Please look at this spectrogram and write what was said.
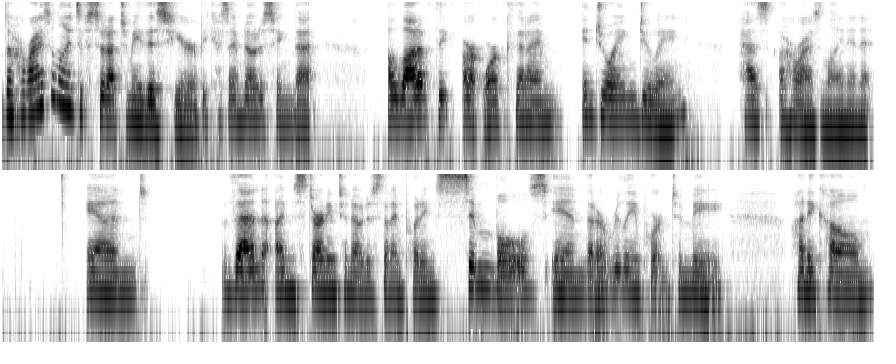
the horizon lines have stood out to me this year because I'm noticing that a lot of the artwork that I'm enjoying doing has a horizon line in it. And then I'm starting to notice that I'm putting symbols in that are really important to me honeycomb,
